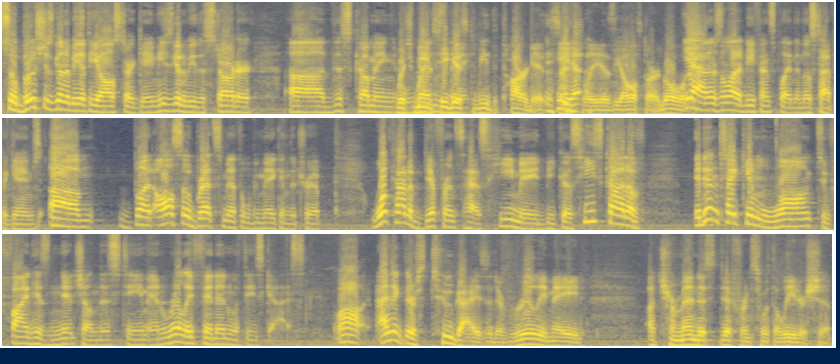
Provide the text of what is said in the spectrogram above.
So Bush is going to be at the All Star game. He's going to be the starter uh, this coming. Which means he gets to be the target, essentially, as the All Star goalie. Yeah, there's a lot of defense played in those type of games. Um, but also, Brett Smith will be making the trip. What kind of difference has he made? Because he's kind of. It didn't take him long to find his niche on this team and really fit in with these guys. Well, I think there's two guys that have really made a tremendous difference with the leadership.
